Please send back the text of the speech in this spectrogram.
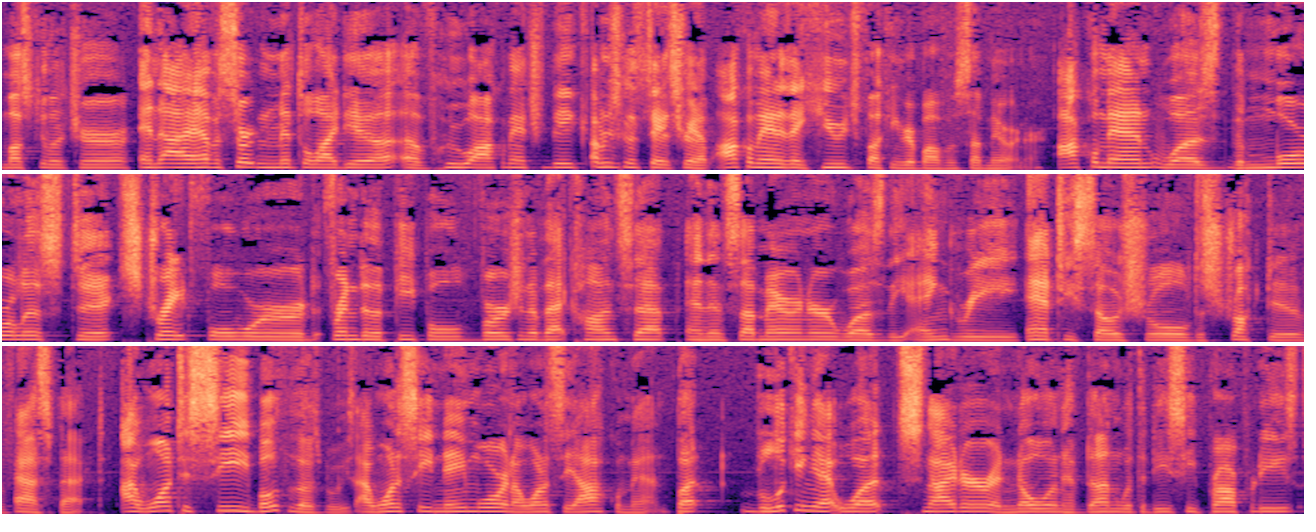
musculature, and I have a certain mental idea of who Aquaman should be. I'm just going to say it straight up. Aquaman is a huge fucking ripoff of Submariner. Aquaman was the moralistic, straightforward, friend of the people version of that concept, and then Submariner was the angry, antisocial, destructive aspect. I want to see both of those movies. I want to see Namor and I want to see Aquaman. But looking at what Snyder and Nolan have done with the DC properties,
